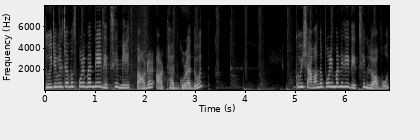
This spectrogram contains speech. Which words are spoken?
দুই টেবিল চামচ পরিমাণ দিয়ে দিচ্ছি মিল্ক পাউডার, অর্থাৎ গুঁড়া দুধ। খুবই সামান্য পরিমাণে দিয়ে দিচ্ছি লবণ,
